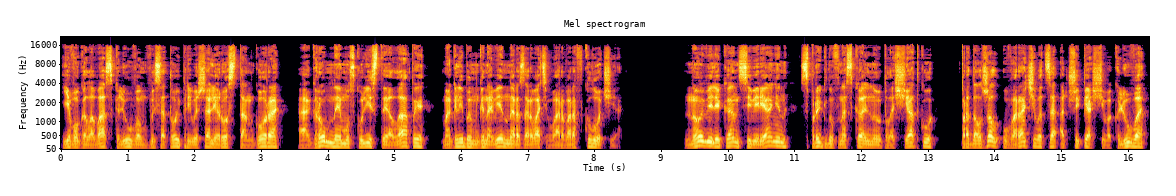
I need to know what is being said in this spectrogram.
Его голова с клювом высотой превышали рост Тангора, а огромные мускулистые лапы могли бы мгновенно разорвать варвара в клочья. Но великан-северянин, спрыгнув на скальную площадку, продолжал уворачиваться от шипящего клюва,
